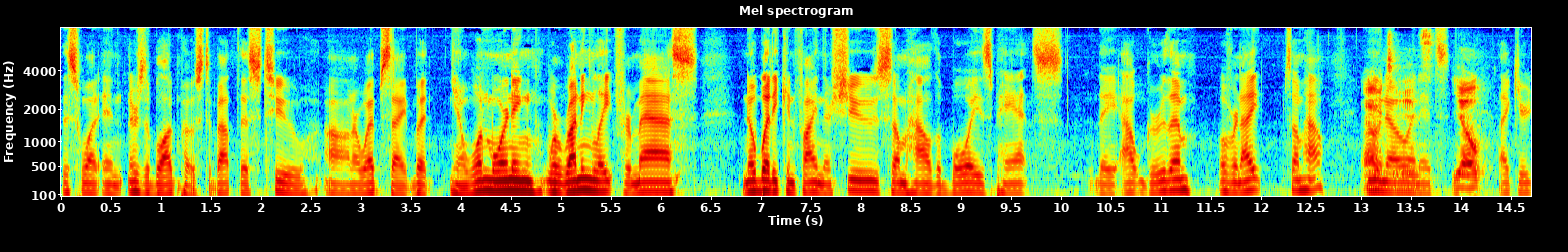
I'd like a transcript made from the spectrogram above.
this one, and there's a blog post about this too on our website. But, you know, one morning we're running late for Mass. Nobody can find their shoes. Somehow the boys' pants, they outgrew them overnight somehow. Oh, you know, and geez. it's yep like you're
